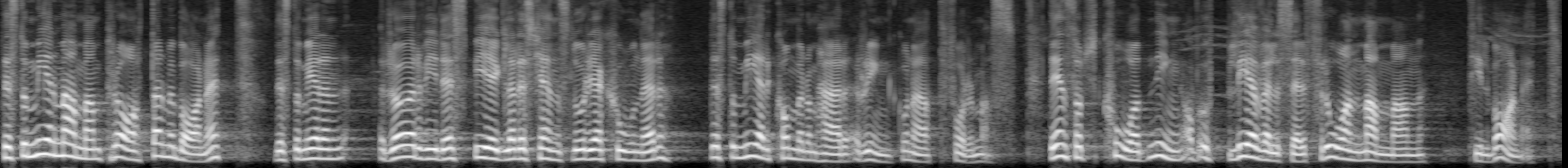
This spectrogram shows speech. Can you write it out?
Desto mer mamman pratar med barnet, desto mer den rör vid det, speglar dess känslor och reaktioner, desto mer kommer de här rynkorna att formas. Det är en sorts kodning av upplevelser från mamman till barnet.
